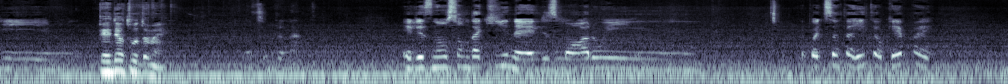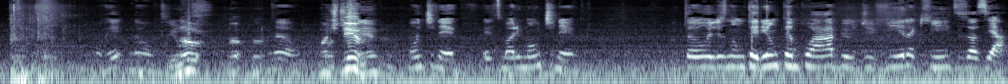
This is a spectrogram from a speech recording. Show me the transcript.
E Perdeu tudo também. não sobrou nada. Eles não são daqui, né? Eles moram em. Depois de Santa Rita é o quê, pai? Morrer? Não. No, no Não. Montenegro? Montenegro. Eles moram em Montenegro. Então eles não teriam tempo hábil de vir aqui e desvaziar.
